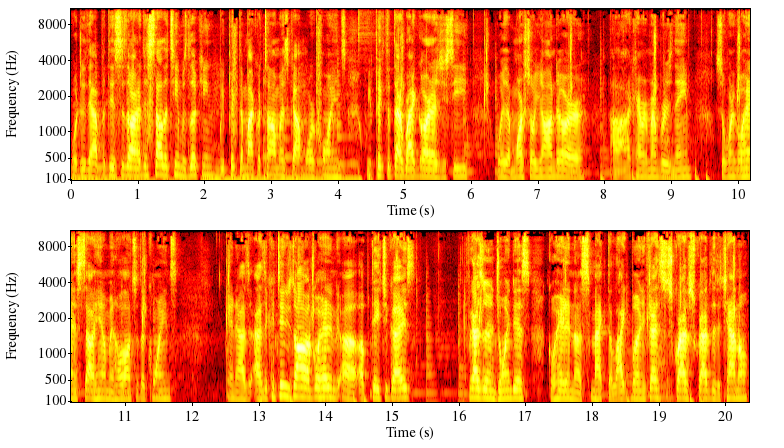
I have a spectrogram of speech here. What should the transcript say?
we'll do that. But this is our this is how the team is looking. We picked up Michael Thomas, got more coins. We picked up that right guard as you see with a Marshal Yanda or uh, I can't remember his name. So we're gonna go ahead and sell him and hold on to the coins. And as as it continues on, I'll go ahead and uh, update you guys if you guys are enjoying this, go ahead and uh, smack the like button. If you guys subscribe, subscribe to the channel.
